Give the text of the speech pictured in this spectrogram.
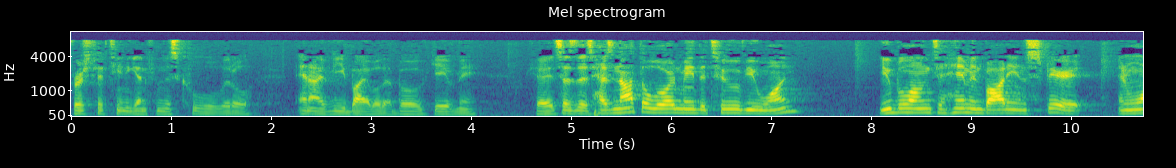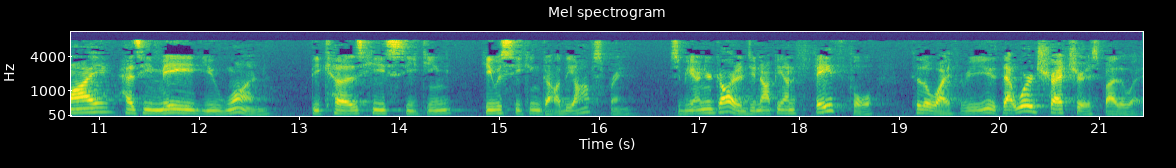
verse 15 again from this cool little NIV Bible that Bo gave me. Okay, it says this Has not the Lord made the two of you one? You belong to him in body and spirit. And why has he made you one? Because he's seeking, he was seeking godly offspring. So be on your guard and do not be unfaithful to the wife of your youth. That word treacherous, by the way,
